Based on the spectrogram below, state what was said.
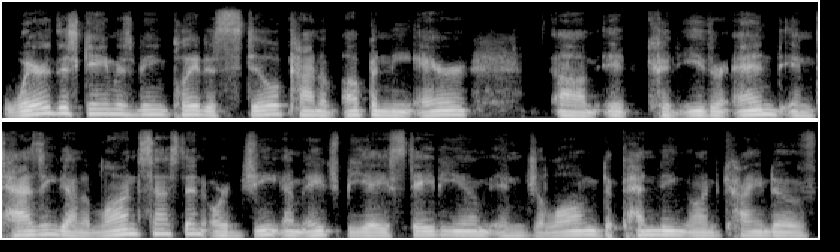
Where this game is being played is still kind of up in the air. Um, it could either end in Tassie down in Launceston or GMHBA Stadium in Geelong, depending on kind of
